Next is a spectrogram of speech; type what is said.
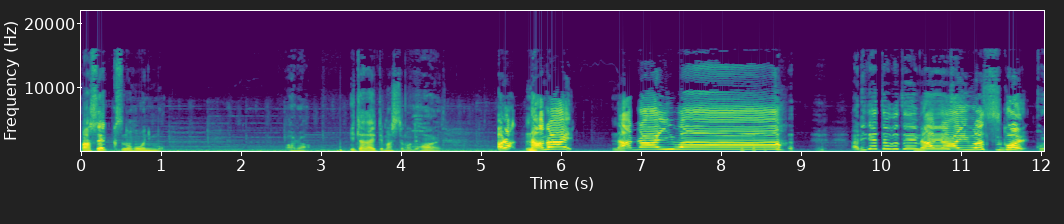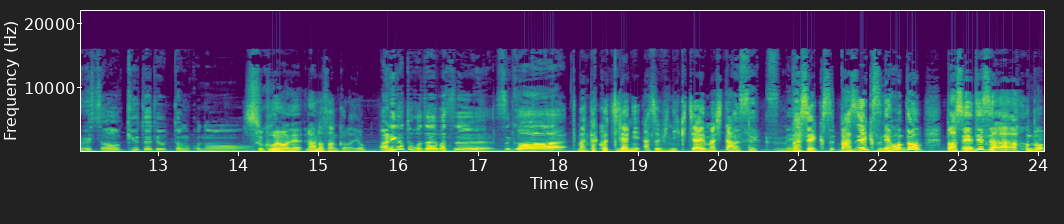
バス X の方にもあら。いただいてましたので、はい。あら、長い長いわーありがとうございます。長いわ、すごいこれさ、携帯で打ったのかな？すごいわね。ラナさんからよ。ありがとうございます。すごい。またこちらに遊びに来ちゃいました。バス X ね。バス X。バス X ね、本当バス A でさ、本当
